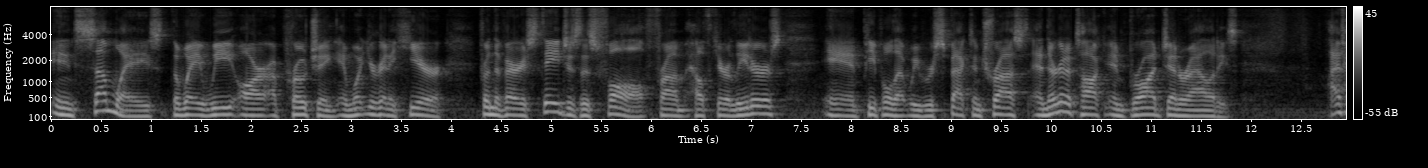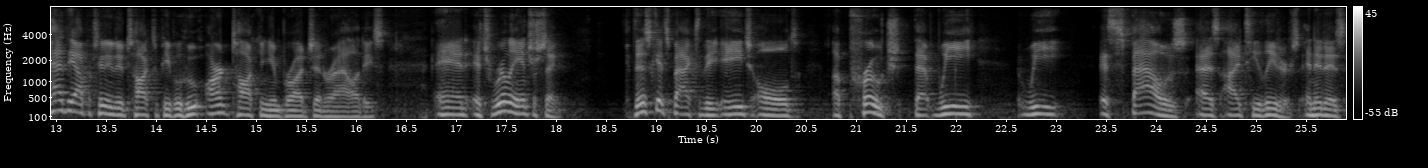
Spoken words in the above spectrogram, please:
in some ways the way we are approaching and what you're going to hear from the various stages this fall from healthcare leaders and people that we respect and trust and they're going to talk in broad generalities. I've had the opportunity to talk to people who aren't talking in broad generalities and it's really interesting. This gets back to the age old approach that we we espouse as IT leaders, and it is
